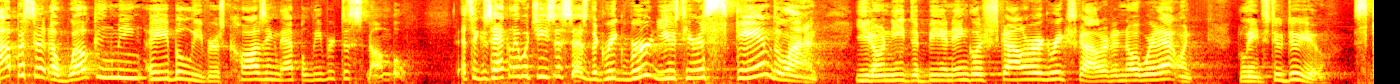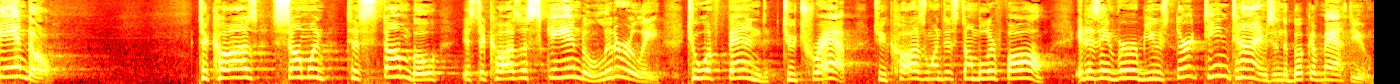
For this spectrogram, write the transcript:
opposite of welcoming a believer is causing that believer to stumble. That's exactly what Jesus says. The Greek word used here is scandalon. You don't need to be an English scholar or a Greek scholar to know where that one leads to, do you? Scandal. To cause someone to stumble is to cause a scandal, literally. To offend, to trap, to cause one to stumble or fall. It is a verb used 13 times in the book of Matthew.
